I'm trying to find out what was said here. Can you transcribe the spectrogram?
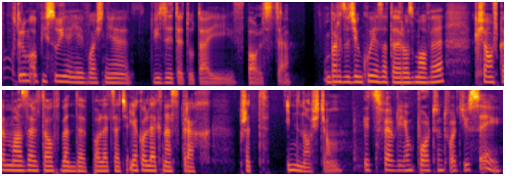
w którym opisuję jej właśnie wizytę tutaj w Polsce. Bardzo dziękuję za tę rozmowę. Książkę Mazeltow będę polecać jako lek na strach przed innością. It's very important what you say.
